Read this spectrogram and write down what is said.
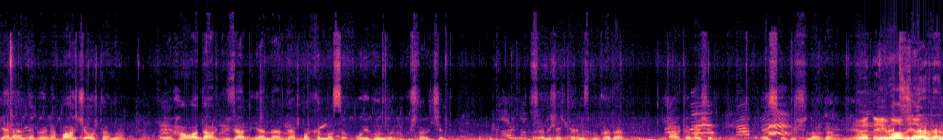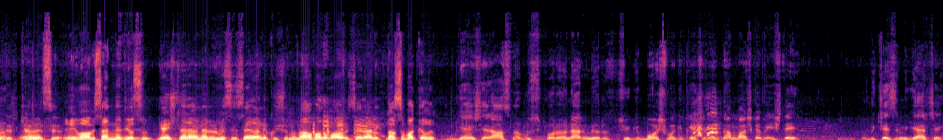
Genelde böyle bahçe ortamı, e, havadar güzel yerlerde bakılması uygundur bu kuşlar için. Söyleyeceklerimiz bu kadar. Arkadaşım eski kuşçulardan. Evet Eyüp abi de burada. Kendisi. Evet. Eyüp abi sen ne diyorsun? Gençlere önerir misin Selanik kuşunu? Ne yapalım abi? Selanik nasıl bakılır? Gençlere aslında bu sporu önermiyoruz. Çünkü boş vakit geçirmekten başka bir iş değil. Bir kesin gerçek.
